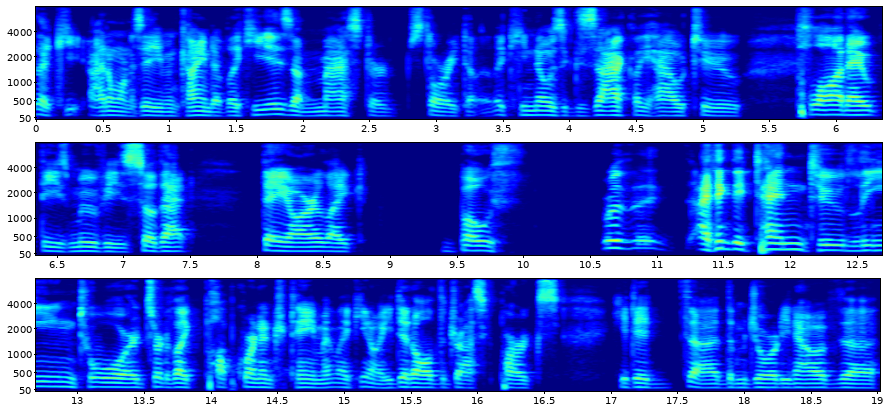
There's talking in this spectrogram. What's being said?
like he, I don't want to say even kind of like he is a master storyteller. Like he knows exactly how to plot out these movies so that they are like both I think they tend to lean toward sort of like popcorn entertainment. Like you know, he did all the Jurassic Parks. He did the, the majority now of the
